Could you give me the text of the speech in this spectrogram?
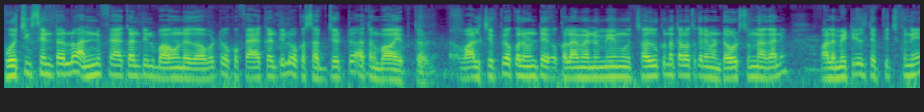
కోచింగ్ సెంటర్లో అన్ని ఫ్యాకల్టీలు బాగుండే కాబట్టి ఒక ఫ్యాకల్టీలో ఒక సబ్జెక్ట్ అతను బాగా చెప్తాడు. వాళ్ళు చెప్పి ఒకళ్ళు ఉంటే ఒకలా మేము చదువుకున్న తర్వాత ఏమైనా డౌట్స్ ఉన్నా కానీ వాళ్ళ మెటీరియల్ తెప్పించుకుని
